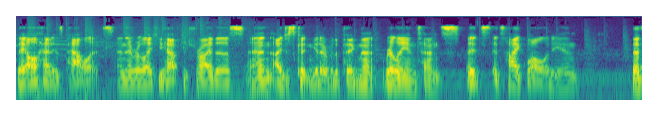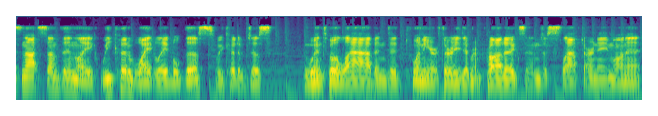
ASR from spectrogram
they all had his palettes and they were like you have to try this and i just couldn't get over the pigment really intense it's it's high quality and that's not something like we could have white labeled this we could have just went to a lab and did 20 or 30 different products and just slapped our name on it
